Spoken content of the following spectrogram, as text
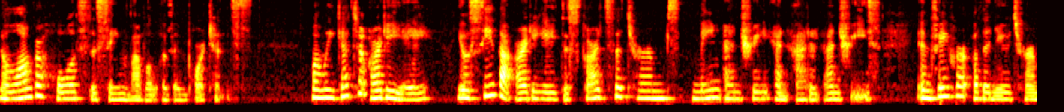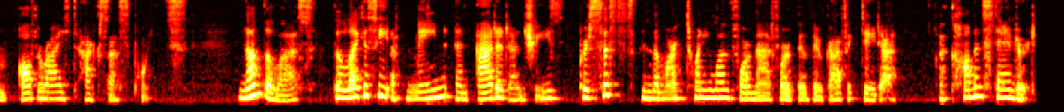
no longer holds the same level of importance. When we get to RDA, you'll see that RDA discards the terms main entry and added entries in favor of the new term authorized access points. Nonetheless, the legacy of main and added entries persists in the MARC 21 format for bibliographic data, a common standard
